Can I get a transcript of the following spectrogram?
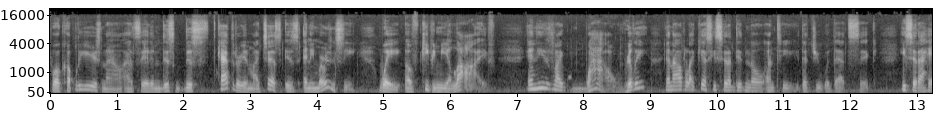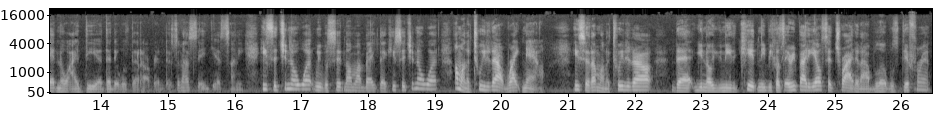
for a couple of years now. I said, and this this catheter in my chest is an emergency way of keeping me alive. And he's like, "Wow, really?" And I was like, "Yes." He said, "I didn't know, Auntie, that you were that sick." He said, I had no idea that it was that horrendous. And I said, Yes, honey. He said, You know what? We were sitting on my back deck. He said, You know what? I'm going to tweet it out right now. He said, I'm going to tweet it out that, you know, you need a kidney because everybody else had tried and our blood was different.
